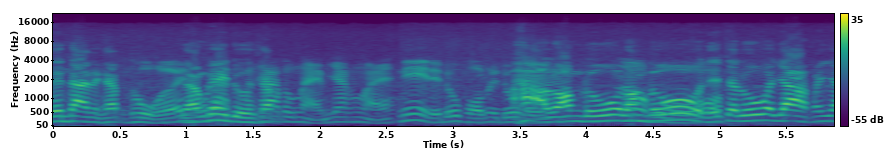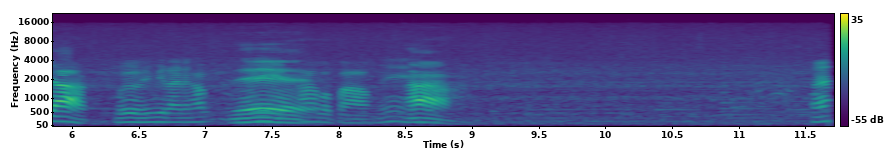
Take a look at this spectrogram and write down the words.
เล่นได้ไหมครับโถเอ้ยลองเล่นดูมันครับ ยากตรงไหนไม่ยากตรงไหน นี่เดี๋ยวดูผมเดี๋ยวดูอ่าผมลองดูลองดู โอ้โห เดี๋ยวจะรู้ว่ายากไม่ยาก มือไม่มีอะไรนะครับนี่ผ้าเปล่าๆนี่อ่าฮะ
